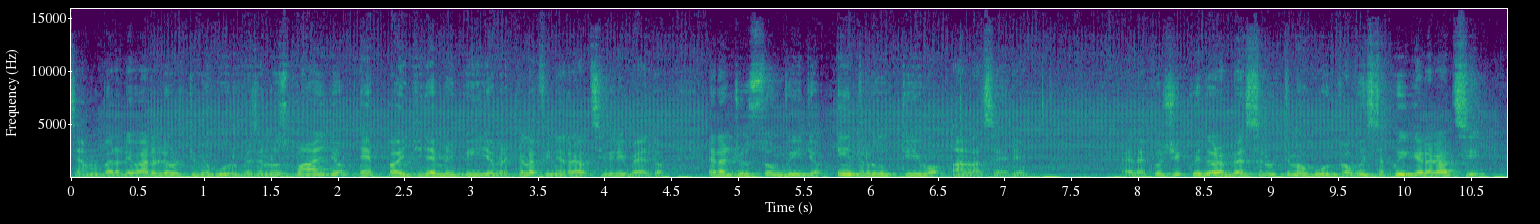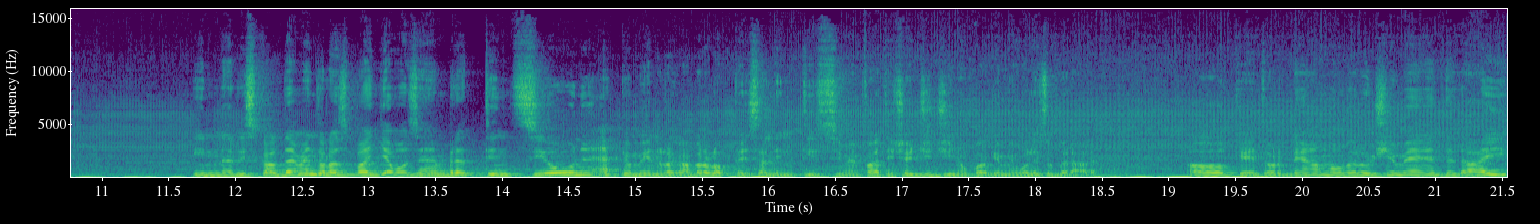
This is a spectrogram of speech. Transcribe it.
stiamo per arrivare alle ultime curve se non sbaglio e poi chiudiamo il video perché alla fine ragazzi vi ripeto, era giusto un video introduttivo alla serie. Ed eccoci qui, dovrebbe essere l'ultima curva. Questa qui che ragazzi in riscaldamento la sbagliavo sempre. Attenzione, è più o meno raga, però l'ho presa lentissima. Infatti c'è Gigino qua che mi vuole superare. Ok, torniamo velocemente. Dai,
